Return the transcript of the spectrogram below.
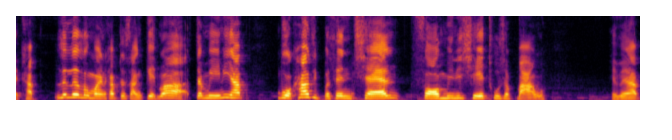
นะครับเลื่อนๆลงมานะครับจะสังเกตว่าจะมีนี่ครับ บวก 50% chance for mini chase to spawn เห็นไหมครับ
